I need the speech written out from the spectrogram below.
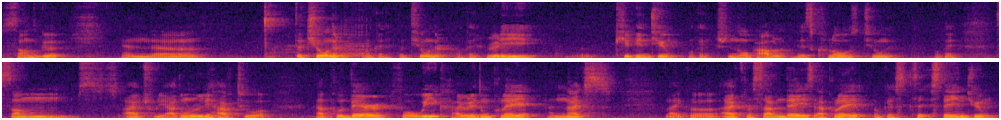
Sounds good. And uh, the tuner okay the tuner okay really uh, keep in tune okay no problem this close tuner okay some actually i don't really have to I put there for a week. I really don't play it. And next, like uh, after seven days, I play it. Okay, stay, stay in tune.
